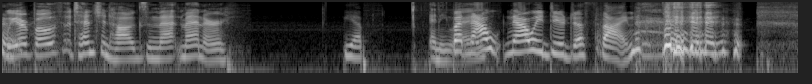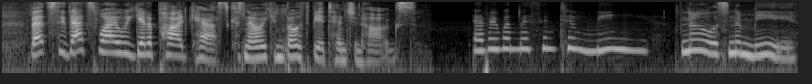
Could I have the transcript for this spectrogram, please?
We are both attention hogs in that manner. Yep. Anyway. But now now we do just fine. That's see that's why we get a podcast cuz now we can both be attention hogs. Everyone listen to me. No, listen to me.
